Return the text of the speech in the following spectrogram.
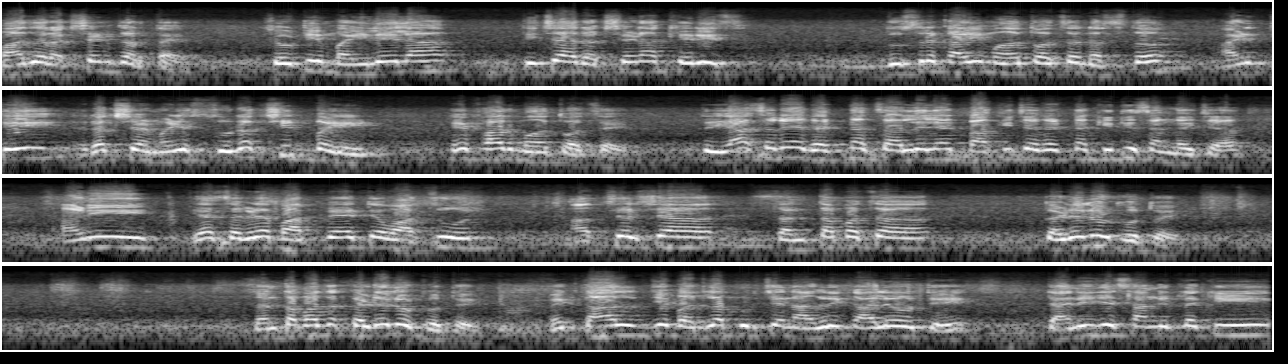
माझं रक्षण करताय. शेवटी महिलेला तिच्या रक्षणाखेरीज दुसरं काही महत्त्वाचं नसतं आणि ते रक्षण म्हणजे सुरक्षित बहीण हे फार महत्त्वाचं आहे. तर या सगळ्या घटना चाललेल्या आहेत. बाकीच्या घटना किती सांगायच्या? आणि या सगळ्या बातम्या आहेत त्या वाचून अक्षरशः संतापाचा कडेलोट होतोय. संतापाचा कडेलोट होतोय. म्हणजे काल जे बदलापूरचे नागरिक आले होते त्यांनी जे सांगितलं की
